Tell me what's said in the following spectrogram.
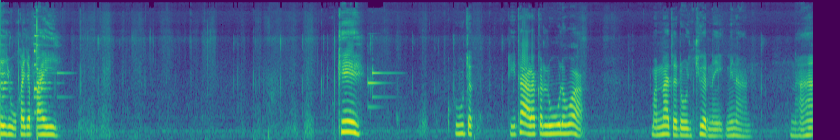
จะอยู่ใครจะไป โอเค รู้จากทีท่าแล้วก็รู้แล้วว่า มันน่าจะโดนเชือดในอีกไม่นาน นะฮะ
